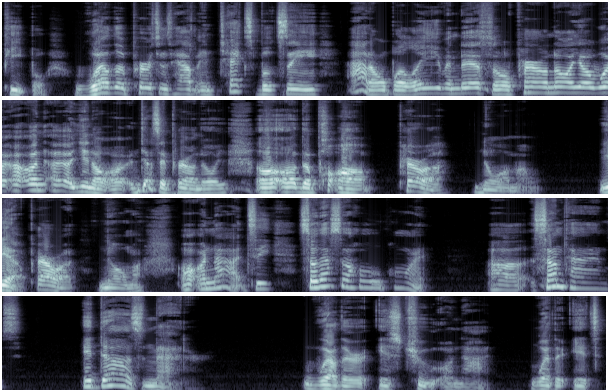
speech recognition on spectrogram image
people? Whether persons have in textbooks saying, I don't believe in this or paranoia, or, uh, uh, you know, or that's a paranoia, or, or the uh, para normal. Yeah, paranormal or, or not. See, so that's the whole point. Uh, sometimes it does matter whether it's true or not, whether it's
